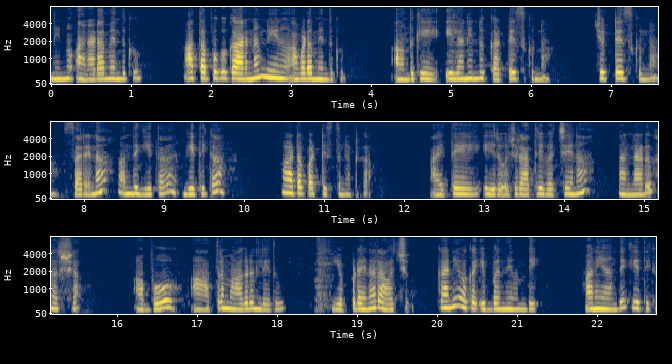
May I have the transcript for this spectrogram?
నిన్ను అనడం ఎందుకు? ఆ తప్పుకు కారణం నేను అవడం ఎందుకు? అందుకే ఇలా నిన్ను కట్టేసుకున్నా చుట్టేసుకున్నా సరేనా? అంది గీత గీతిక ఆట పట్టిస్తున్నట్టుగా. అయితే ఈరోజు రాత్రి వచ్చేనా? అన్నాడు హర్ష. అబ్బో ఆ ఆత్రం ఆగడం లేదు. ఎప్పుడైనా రావచ్చు. కానీ ఒక ఇబ్బంది ఉంది అని అంది గీతిక.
